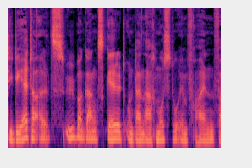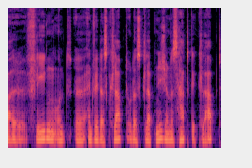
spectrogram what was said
die Diäte als Übergangsgeld und danach musst du im freien Fall fliegen und äh, entweder es klappt oder es klappt nicht und es hat geklappt.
